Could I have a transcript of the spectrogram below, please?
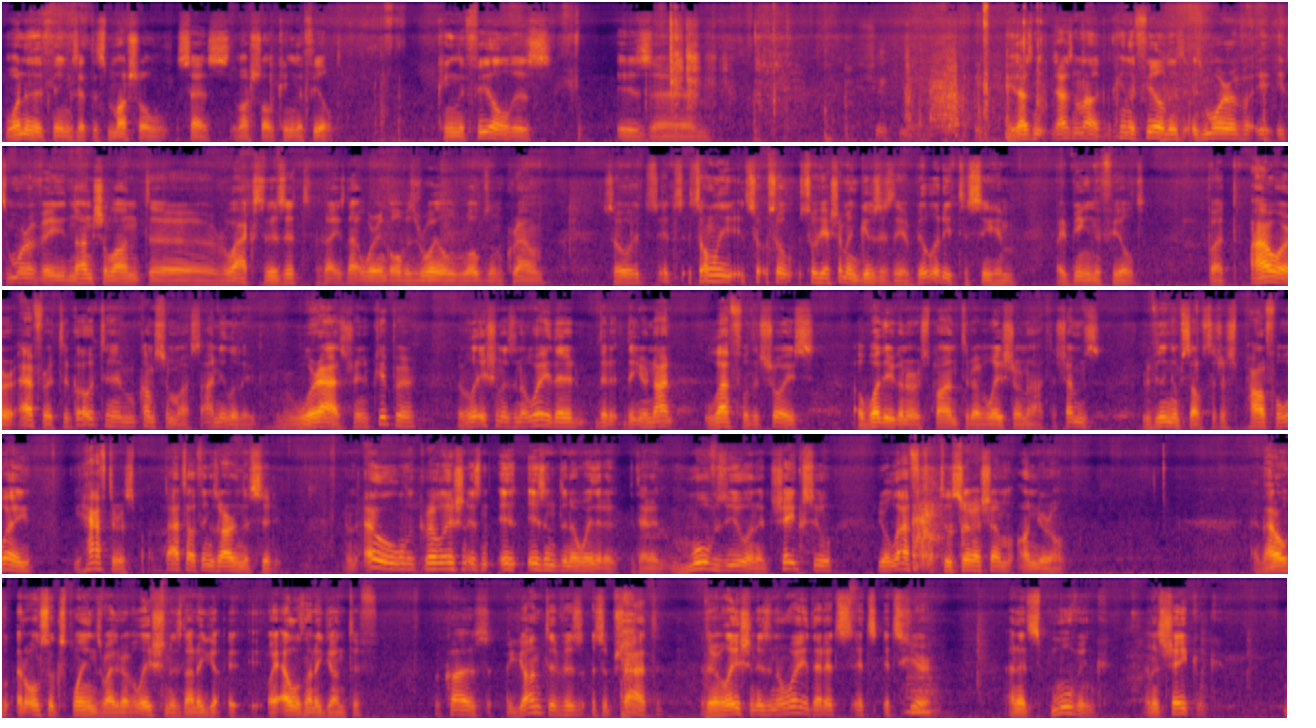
one of the things that this mushal says. The mushal King of the Field. King of the Field is is um, he doesn't doesn't know. King of the Field is, is more of a, it's more of a nonchalant, uh, relaxed visit. He's not wearing all of his royal robes and crown. So it's it's it's only it's so so so Hashem gives us the ability to see him by being in the field, but our effort to go to him comes from us. Anilade. Whereas Shem Kippur, revelation is in a way that it, that it, that you're not left with a choice of whether you're going to respond to revelation or not. Hashem's revealing Himself in such a powerful way, you have to respond. That's how things are in the city. And oh, El, the revelation isn't isn't in a way that it that it moves you and it shakes you you're left to serve Hashem on your own. And that also explains why the revelation is not a why El is not a yontif, because a yontif is, is a pshat. The revelation is in a way that it's it's it's here, and it's moving, and it's shaking.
